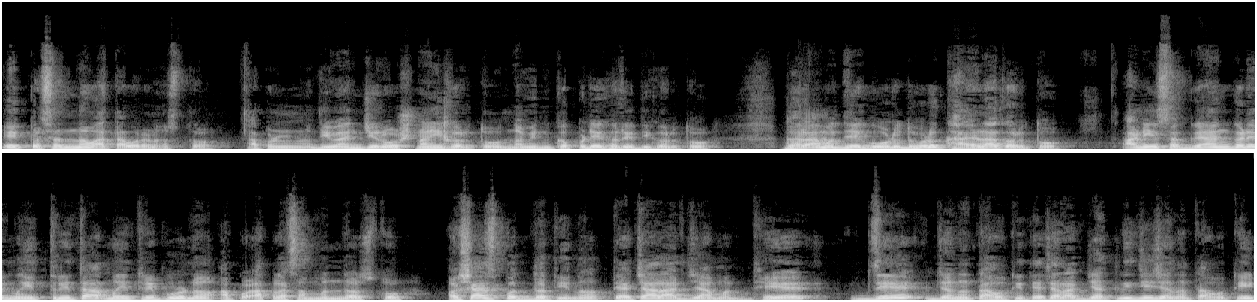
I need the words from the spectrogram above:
एक प्रसन्न वातावरण असतं. आपण दिव्यांची रोषणाई करतो नवीन कपडे खरेदी करतो घरामध्ये गोडधोड खायला करतो. आणि सगळ्यांकडे मैत्रीता मैत्रीपूर्ण आप आपला संबंध असतो. अशाच पद्धतीनं त्याच्या राज्यामध्ये जे जनता होती त्याच्या राज्यातली जी जनता होती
